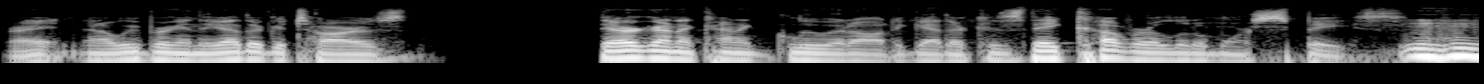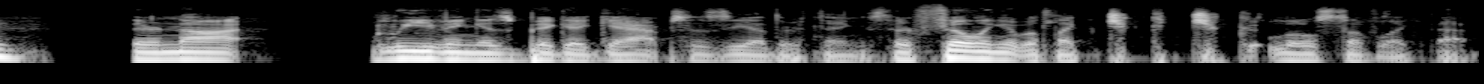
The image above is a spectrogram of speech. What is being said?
Right now, we bring in the other guitars. They're going to kind of glue it all together because they cover a little more space Mm-hmm. they're not leaving as big a gaps as the other things. They're filling it with like chick, chick, little stuff like that.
